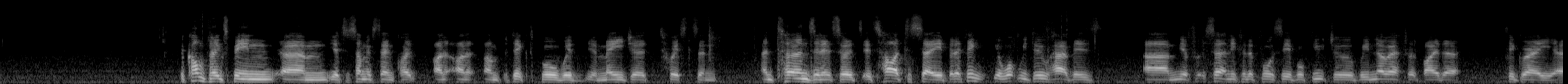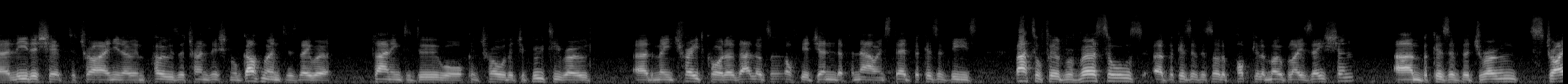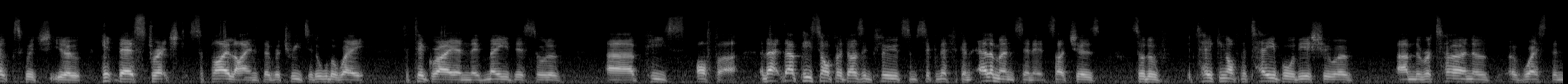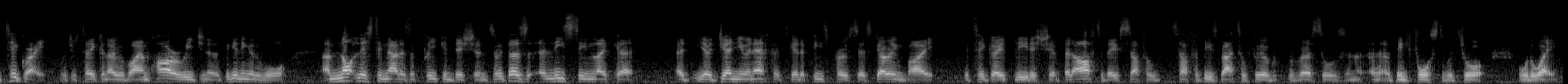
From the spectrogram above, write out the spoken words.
The conflict's been, um, yeah, to some extent, quite un un unpredictable with you know, major twists and, and turns in it. So it's, it's hard to say. But I think you know, what we do have is, um, you know, certainly for the foreseeable future, there will be no effort by the Tigray uh, leadership to try and you know impose a transitional government as they were planning to do or control the Djibouti road, uh, the main trade corridor. That looks off the agenda for now. Instead, because of these battlefield reversals, uh, because of the sort of popular mobilization, um, because of the drone strikes, which you know hit their stretched supply lines, they've retreated all the way to Tigray and they've made this sort of uh, peace offer. And that, that peace offer does include some significant elements in it, such as sort of taking off the table the issue of um, the return of, of Western Tigray, which was taken over by Amhara region at the beginning of the war, um, not listing that as a precondition. So it does at least seem like a, a you know, genuine effort to get a peace process going by the Tigray leadership. But after they've suffered, suffered these battlefield reversals and, and have been forced to withdraw all the way.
